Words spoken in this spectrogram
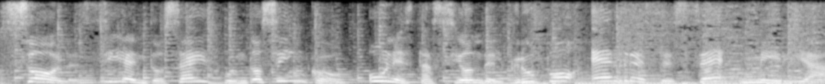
Sol 106.5, una estación del grupo RCC Miria.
